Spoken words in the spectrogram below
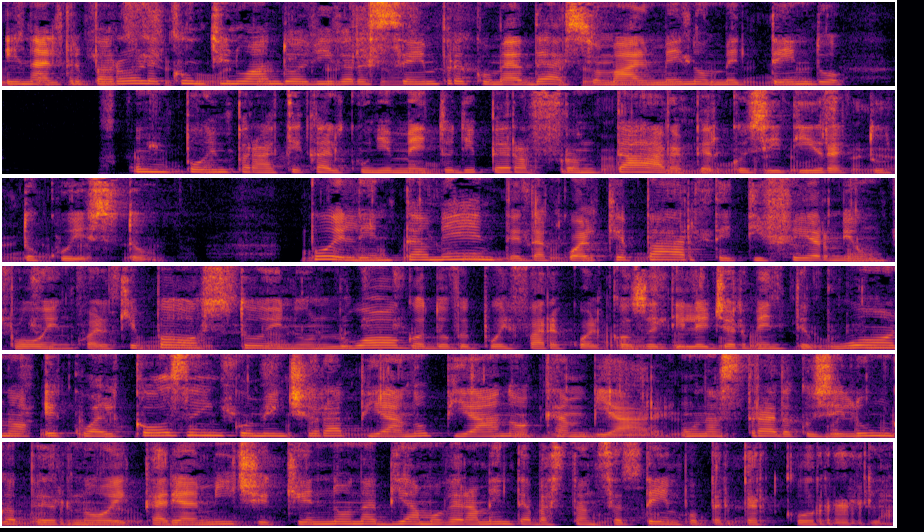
In altre parole, continuando a vivere sempre come adesso, ma almeno mettendo un po' in pratica alcuni metodi per affrontare, per così dire, tutto questo. Poi lentamente da qualche parte ti fermi un po' in qualche posto, in un luogo dove puoi fare qualcosa di leggermente buono e qualcosa incomincerà piano piano a cambiare. Una strada così lunga per noi, cari amici, che non abbiamo veramente abbastanza tempo per percorrerla.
